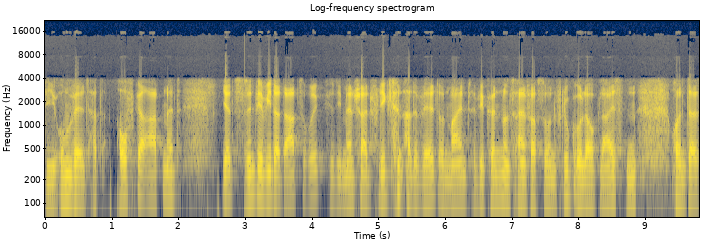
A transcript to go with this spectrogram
die Umwelt hat aufgeatmet. Jetzt sind wir wieder da zurück. Die Menschheit fliegt in alle Welt und meint, wir könnten uns einfach so einen Flugurlaub leisten. Und das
